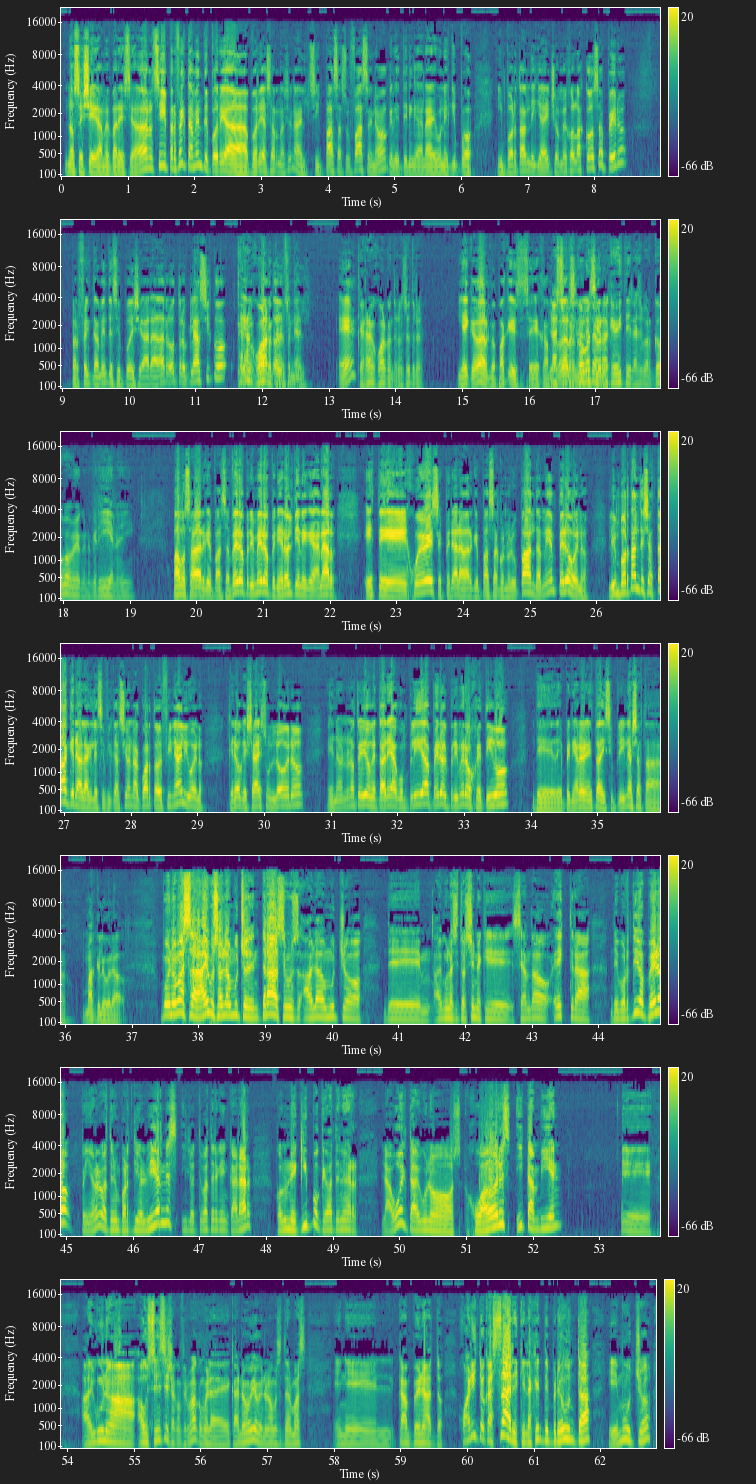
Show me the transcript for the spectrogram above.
no se llega, me parece. A ver, sí, perfectamente podría, podría ser Nacional. Si pasa su fase, ¿no? Que le tiene que ganar un equipo importante y que ha hecho mejor las cosas, pero perfectamente se puede llegar a dar otro clásico ¿Querrán en cuarto de final. ¿Eh? ¿Querrán jugar contra nosotros? Y hay que ver, capaz que se dejan La perder. Supercopa, les ¿te sirve. acordás que viste? La Supercopa medio que no querían ahí. Vamos a ver qué pasa. Pero primero Peñarol tiene que ganar este jueves, esperar a ver qué pasa con Urupán también. Pero bueno, lo importante ya está, que era la clasificación a cuarto de final. Y bueno, creo que ya es un logro. Eh, no, no te digo que tarea cumplida, pero el primer objetivo de, de Peñarol en esta disciplina ya está más que logrado. Bueno, Massa, hemos hablado mucho de entradas, hemos hablado mucho de mm, algunas situaciones que se han dado extra deportivo, pero Peñarol va a tener un partido el viernes y lo va a tener que encarar con un equipo que va a tener la vuelta de algunos jugadores y también eh, alguna ausencia ya confirmada, como es la de Canovio, que no lo vamos a tener más en el campeonato. Juanito Casares, que la gente pregunta eh, mucho,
